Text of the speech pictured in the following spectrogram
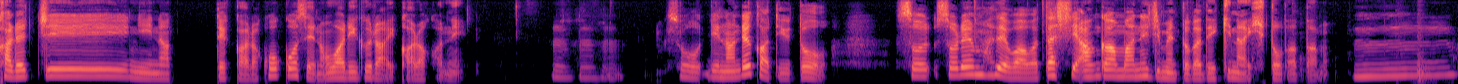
カレッジになってから、高校生の終わりぐらいからかね。うんうんそう。で、なんでかっていうと、そ、それまでは私アンガーマネジメントができない人だったの。うん。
